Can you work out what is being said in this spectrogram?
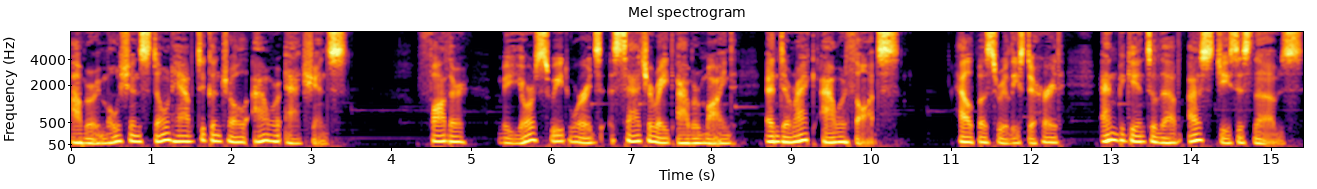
our emotions don't have to control our actions. Father, may your sweet words saturate our mind and direct our thoughts. Help us release the hurt and begin to love as Jesus loves.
